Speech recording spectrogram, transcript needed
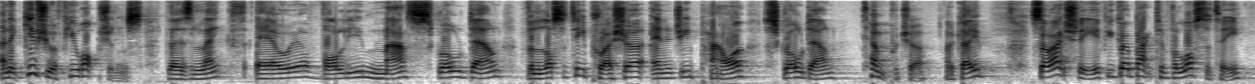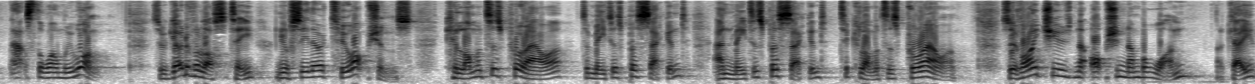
And it gives you a few options. There's length, area, volume, mass, scroll down, velocity, pressure, energy, power, scroll down, temperature, okay? So actually, if you go back to velocity, that's the one we want. So we go to velocity, and you'll see there are two options kilometers per hour to meters per second, and meters per second to kilometers per hour. So if I choose option number one, okay,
